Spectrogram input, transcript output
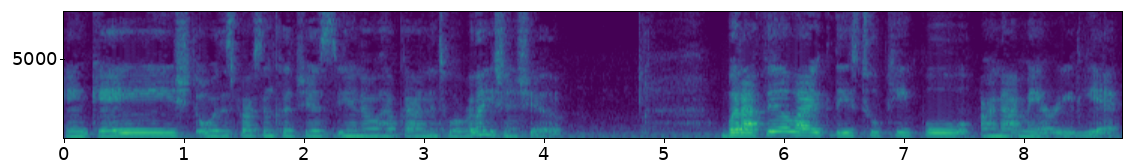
engaged or this person could just, you know, have gotten into a relationship. But I feel like these two people are not married yet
